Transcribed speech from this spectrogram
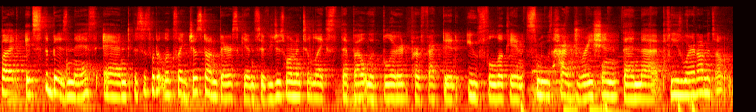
but it's the business and this is what it looks like just on bare skin. So if you just wanted to like step out with blurred, perfected, youthful looking, smooth hydration, then uh, please wear it on its own.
